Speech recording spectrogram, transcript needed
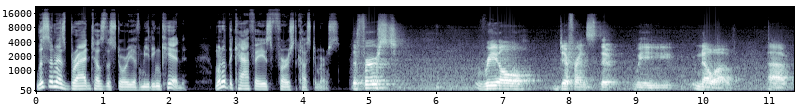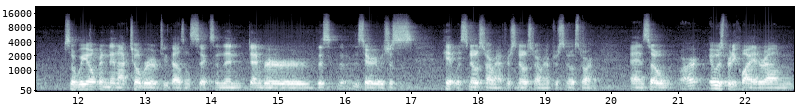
Listen as Brad tells the story of meeting Kid, one of the cafe's first customers. The first real difference that we know of. Uh, so we opened in October of 2006, and then Denver, this this area was just hit with snowstorm after snowstorm after snowstorm, and so our, it was pretty quiet around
